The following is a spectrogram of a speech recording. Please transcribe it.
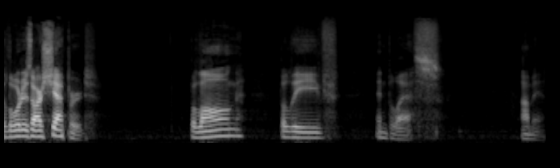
The Lord is our shepherd. Belong, believe, and bless. Amen.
